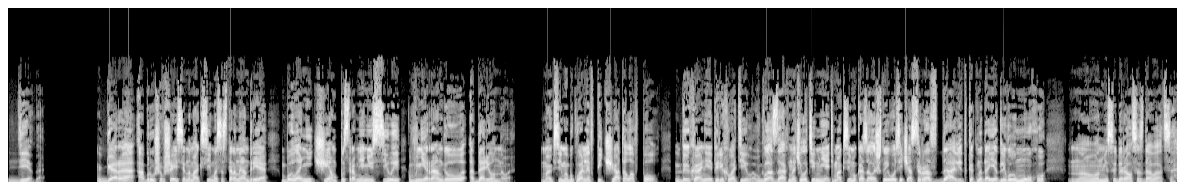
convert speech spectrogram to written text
деда. Гора, обрушившаяся на Максима со стороны Андрея, была ничем по сравнению с силой внерангового одаренного. Максима буквально впечатала в пол. Дыхание перехватило, в глазах начало темнеть, Максиму казалось, что его сейчас раздавит, как надоедливую муху, но он не собирался сдаваться.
